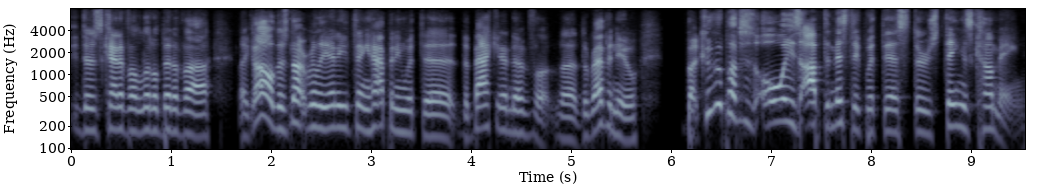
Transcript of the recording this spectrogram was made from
there's kind of a little bit of a like, oh, there's not really anything happening with the the back end of the, the revenue. But Cuckoo Puffs is always optimistic with this. There's things coming.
